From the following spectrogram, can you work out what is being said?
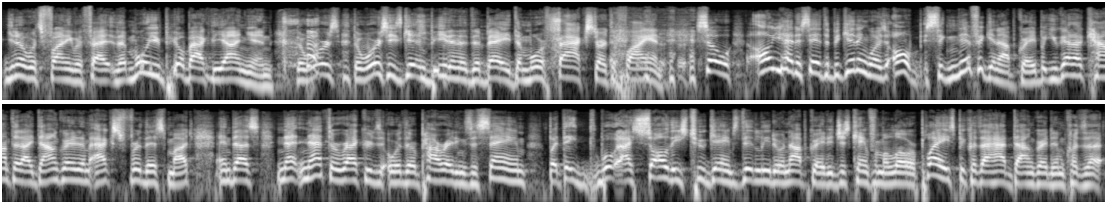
you know what's funny with Fez? The more you peel back the onion, the worse the worse he's getting beat in the debate. The more facts start to fly in. So all you had to say at the beginning was, "Oh, significant upgrade," but you got to account that I downgraded him X for this much, and thus net net their records or their power ratings the same. But they, what I saw these two games did lead to an upgrade. It just came from a lower place because I had downgraded him because of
